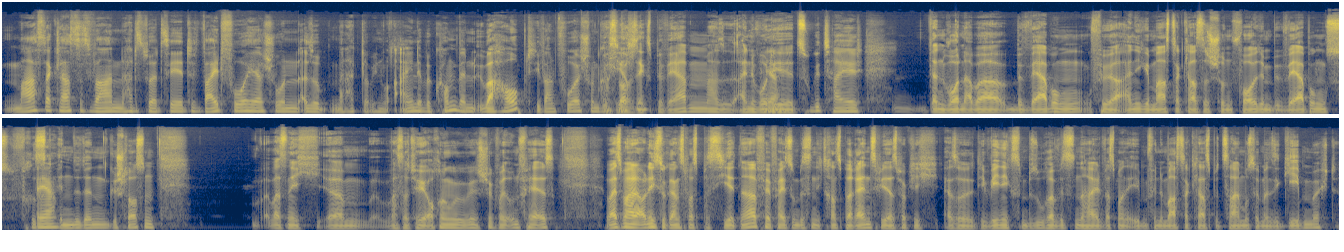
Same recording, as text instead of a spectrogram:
Masterclasses waren, hattest du erzählt, weit vorher schon, also man hat glaube ich nur eine bekommen, wenn überhaupt. Die waren vorher schon geschlossen. auf sechs bewerben, also eine wurde ja. zugeteilt. Dann wurden aber Bewerbungen für einige Masterclasses schon vor dem Bewerbungsfristende ja. dann geschlossen was nicht, ähm, was natürlich auch irgendwie ein Stück weit unfair ist, weiß man halt auch nicht so ganz, was passiert. Ne? Vielleicht so ein bisschen die Transparenz, wie das wirklich, also die wenigsten Besucher wissen halt, was man eben für eine Masterclass bezahlen muss, wenn man sie geben möchte.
